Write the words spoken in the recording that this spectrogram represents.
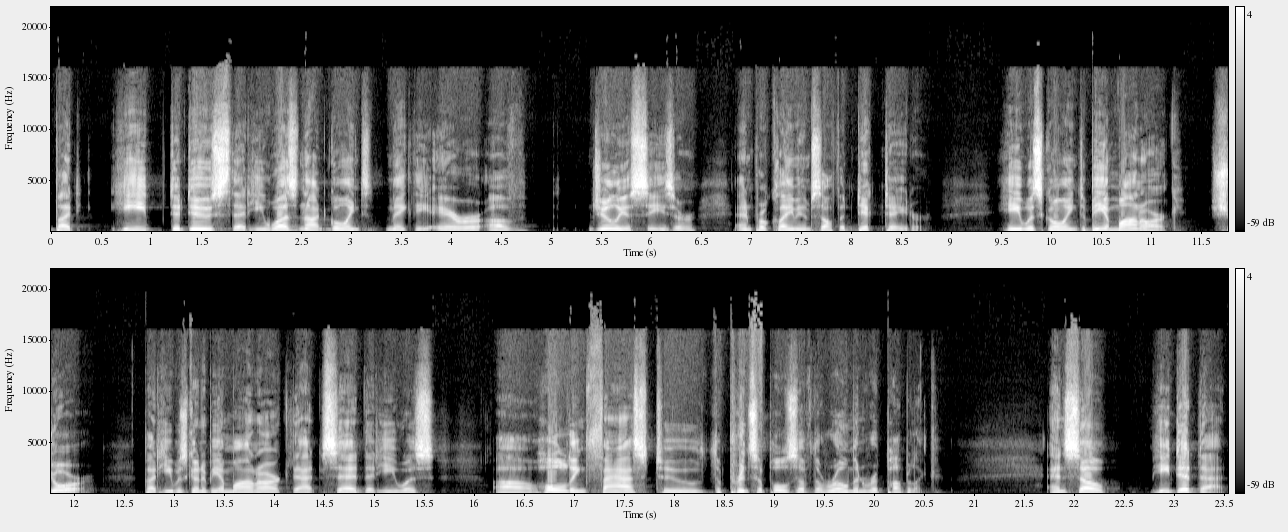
but he deduced that he was not going to make the error of Julius Caesar and proclaim himself a dictator. He was going to be a monarch, sure, but he was going to be a monarch that said that he was uh, holding fast to the principles of the Roman Republic. And so he did that.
